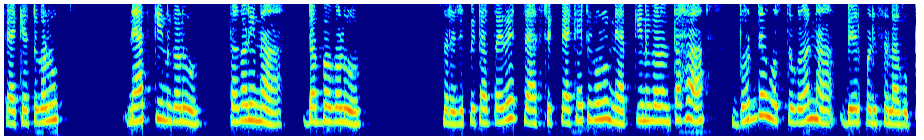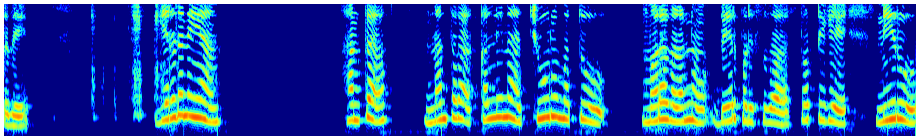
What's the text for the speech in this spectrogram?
ಪ್ಯಾಕೆಟ್ಗಳು, ನ್ಯಾಪ್ಕಿನ್ಗಳು, ತಗಡಿನ ಡಬ್ಬಗಳು ಸರಿ ರಿಪೀಟ್ ಆಗ್ತಾ ಇದೆ. ಪ್ಲಾಸ್ಟಿಕ್ ಪ್ಯಾಕೆಟ್ಗಳು ನ್ಯಾಪ್ಕಿನ್ಗಳಂತಹ ದೊಡ್ಡ ವಸ್ತುಗಳನ್ನು ಬೇರ್ಪಡಿಸಲಾಗುತ್ತದೆ. ಎರಡನೆಯ ಹಂತ, ನಂತರ ಕಲ್ಲಿನ ಚೂರು ಮತ್ತು ಮರಗಳನ್ನು ಬೇರ್ಪಡಿಸುವ ತೊಟ್ಟಿಗೆ ನೀರು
